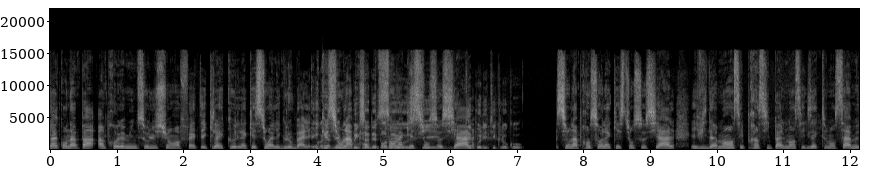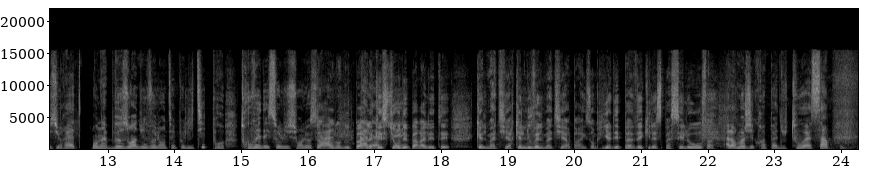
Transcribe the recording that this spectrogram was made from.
constat qu'on n'a pas un problème, une solution en fait, et que la, que la question elle est globale, Et et, que si on la compris que ça prend sans la aussi question des sociale, politiques locaux. Si on la prend sans la question sociale, évidemment, c'est principalement, c'est exactement ça, mesurette. On a besoin d'une volonté politique pour trouver des solutions Ça, locales. on n'en doute pas. La question au départ, elle était quelle matière, quelle nouvelle matière, par exemple? Il y a des pavés qui laissent passer l'eau. Alors moi, j'y crois pas du tout à ça.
